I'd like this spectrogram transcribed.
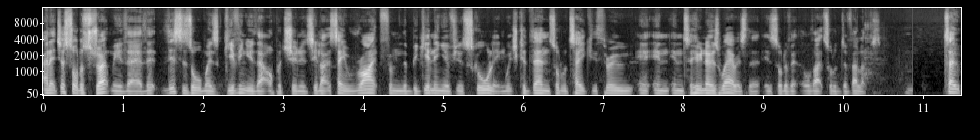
And it just sort of struck me there that this is almost giving you that opportunity like I say right from the beginning of your schooling which could then sort of take you through in, in into who knows where is that is sort of it, all that sort of develops. So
